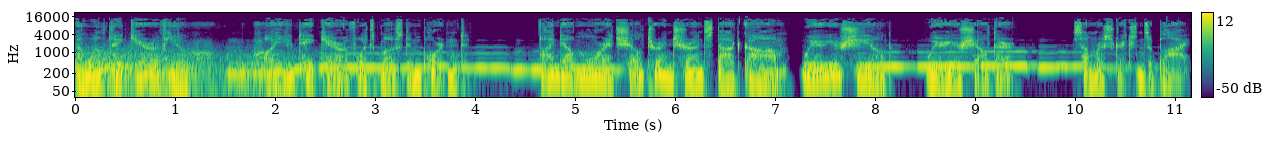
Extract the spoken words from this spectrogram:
and we'll take care of you while you take care of what's most important. Find out more at shelterinsurance.com. Wear your shield, wear your shelter. Some restrictions apply.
